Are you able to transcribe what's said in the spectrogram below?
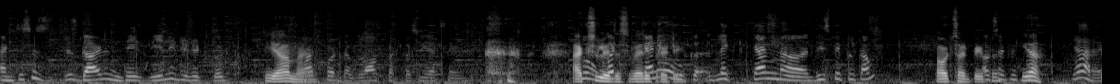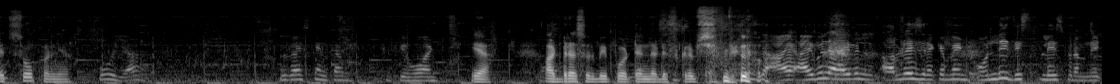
And this is this garden. They really did it good. Yeah, man. Not for the vlog purpose. We are saying. Actually, No, it is very pretty. You, like, can uh, these people come? Outside people. Outside people? Yeah, Yeah, right. it's open. Yeah. oh yeah. you guys can come if you want. Yeah. Address will be put in the description below. I, I will I will always recommend only this place from Net.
